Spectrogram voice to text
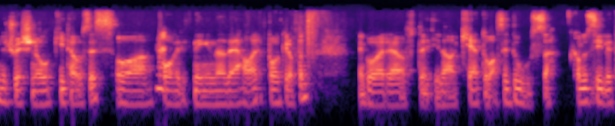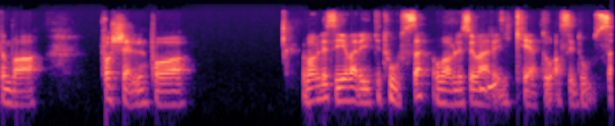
nutritional ketosis og påvirkningene det har på kroppen. Det går ofte i da ketoacidose. Kan du si litt om hva forskjellen på Hva vil det si å være i ketose, og hva vil det si å være i ketoacidose?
